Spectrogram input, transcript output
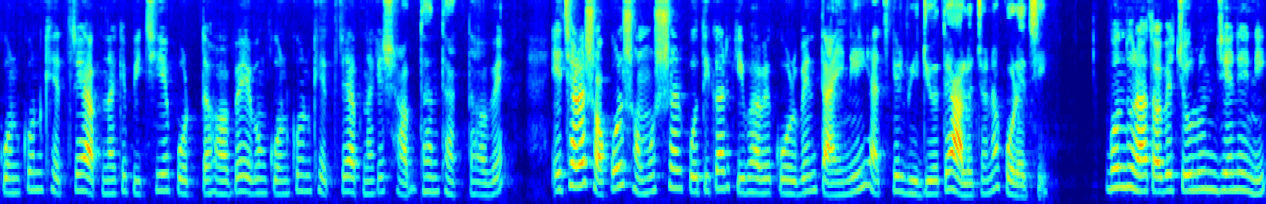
কোন কোন ক্ষেত্রে আপনাকে পিছিয়ে পড়তে হবে? এবং কোন কোন ক্ষেত্রে আপনাকে সাবধান থাকতে হবে? এছাড়া সকল সমস্যার প্রতিকার কীভাবে করবেন তাই নিয়েই আজকের ভিডিওতে আলোচনা করেছি। বন্ধুরা, তবে চলুন জেনে নিই,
